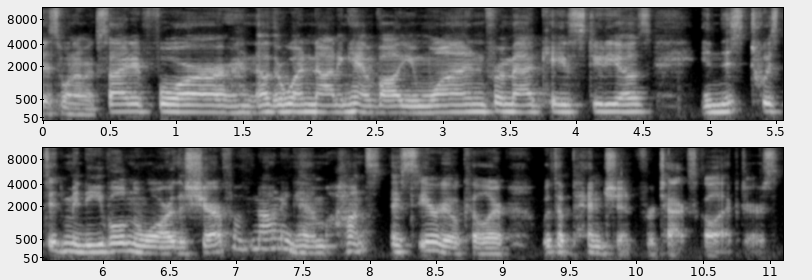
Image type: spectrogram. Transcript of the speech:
This one I'm excited for. Another one, Nottingham Volume 1 from Mad Cave Studios. In this twisted medieval noir, the Sheriff of Nottingham hunts a serial killer with a penchant for tax collectors.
